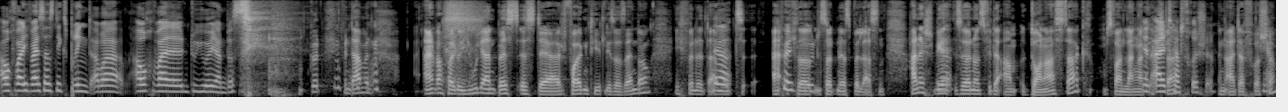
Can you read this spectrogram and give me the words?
Auch weil ich weiß, dass es nichts bringt, aber auch weil du Julian bist. Gut, ich finde damit, einfach weil du Julian bist, ist der Folgentitel dieser Sendung. Ich finde damit, Finde äh, ich sollten, wir es belassen. Hannes, wir hören uns wieder am Donnerstag. Es war ein langer In Kickstart. alter Frische. In alter Frische. Ja.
